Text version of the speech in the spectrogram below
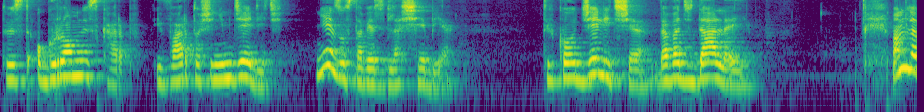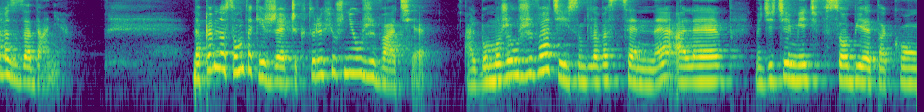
To jest ogromny skarb i warto się nim dzielić. Nie zostawiać dla siebie, tylko dzielić się, dawać dalej. Mam dla Was zadanie. Na pewno są takie rzeczy, których już nie używacie, Albo może używacie i są dla Was cenne, ale będziecie mieć w sobie taką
